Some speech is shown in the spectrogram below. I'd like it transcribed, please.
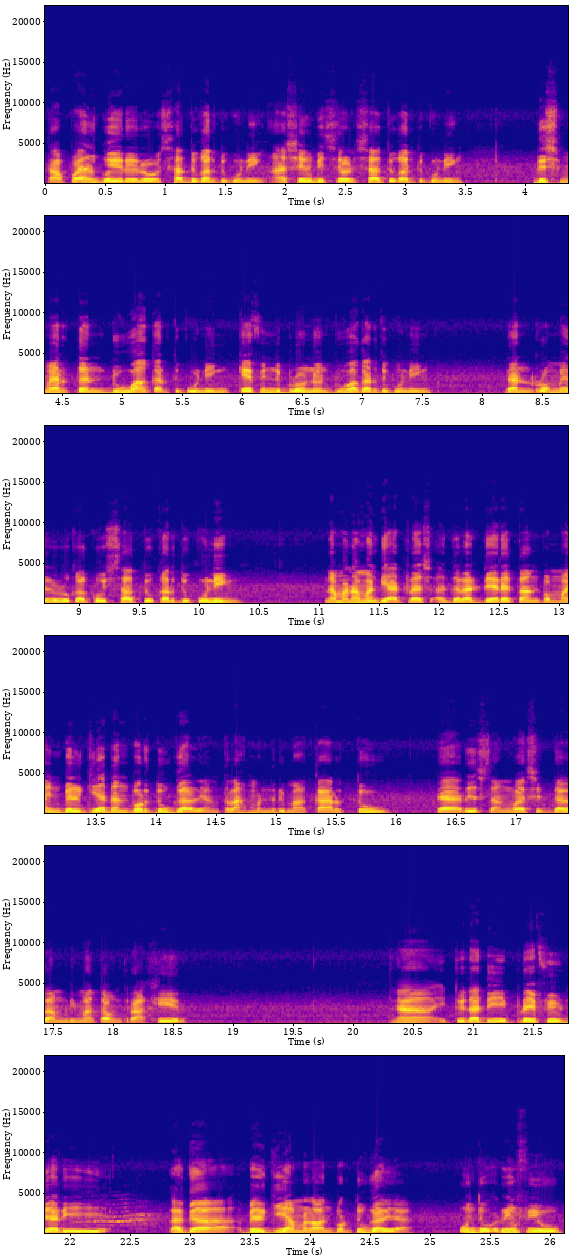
Rafael Guerrero satu kartu kuning, Ashley Witsel satu kartu kuning, Dries Mertens dua kartu kuning, Kevin De Bruyne dua kartu kuning, dan Romelu Lukaku satu kartu kuning. Nama-nama di atas adalah deretan pemain Belgia dan Portugal yang telah menerima kartu dari sang wasit dalam lima tahun terakhir. Nah, itu tadi preview dari laga Belgia melawan Portugal ya. Untuk review,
